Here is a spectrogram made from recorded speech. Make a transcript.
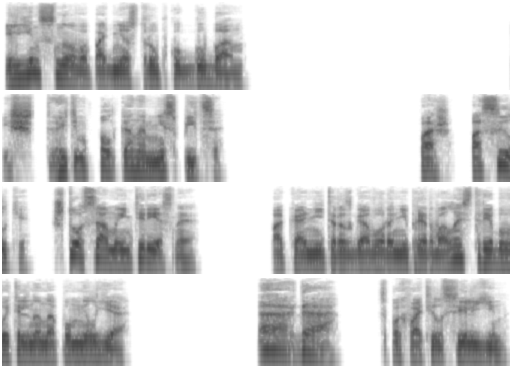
Ильин снова поднес трубку к губам. «И что этим полканам не спится?» «Паш, посылки, что самое интересное?» Пока нить разговора не прервалась, требовательно напомнил я. «Ах, да», — спохватился Ильин.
